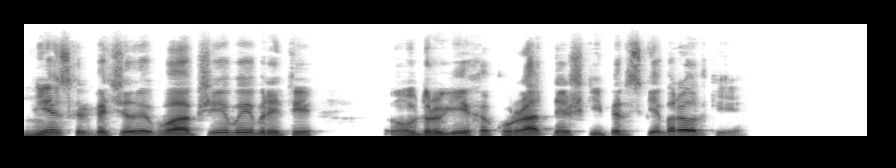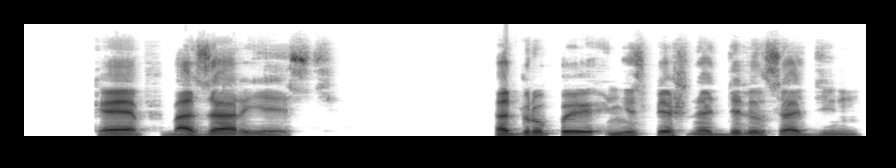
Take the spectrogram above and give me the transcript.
Несколько человек вообще выбриты, ну, у других аккуратные шкиперские бородки. Кэп, базар есть. От группы неспешно отделился один,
